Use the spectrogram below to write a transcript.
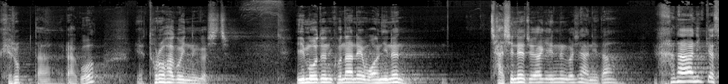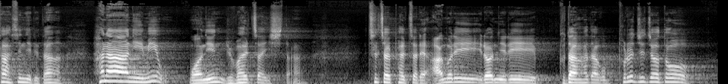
괴롭다라고 예, 토로하고 있는 것이죠. 이 모든 고난의 원인은 자신의 죄악에 있는 것이 아니다. 하나님께서 하신 일이다. 하나님이 원인 유발자이시다. 7절, 8절에 아무리 이런 일이 부당하다고 부르짖어도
